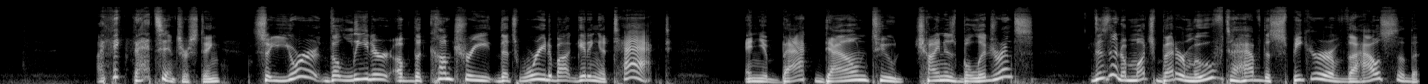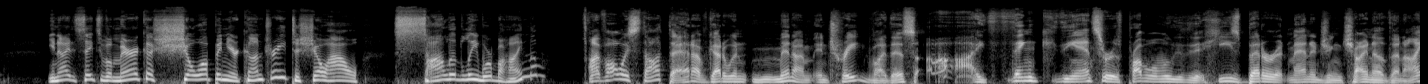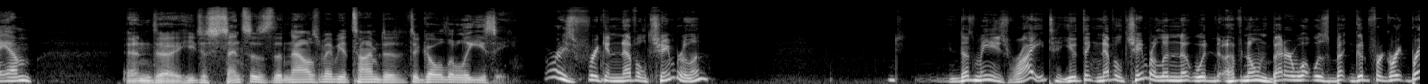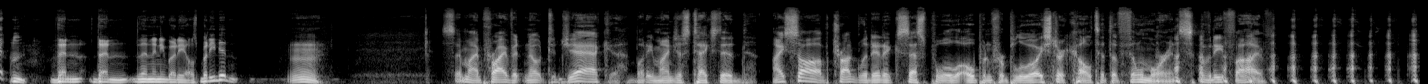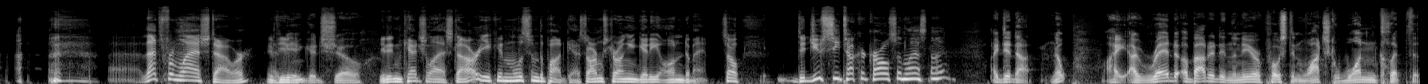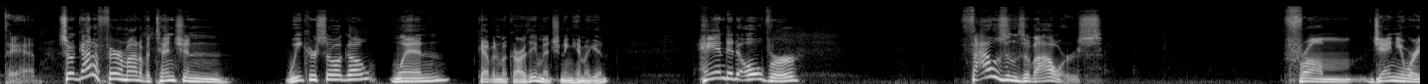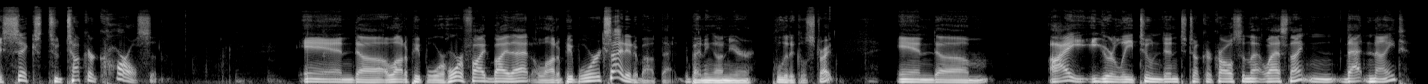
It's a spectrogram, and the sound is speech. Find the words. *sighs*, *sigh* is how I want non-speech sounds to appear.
I think that's interesting. So you're the leader of the country that's worried about getting attacked, and you back down to China's belligerence? Isn't it a much better move to have the Speaker of the House of the United States of America show up in your country to show how solidly we're behind them? I've always thought that. I've got to admit, I'm intrigued by this. I think the answer is probably that he's better at managing China than I am. And uh, he just senses that now's maybe a time to, to go a little easy. Or he's freaking Neville Chamberlain. It doesn't mean he's right. You'd think Neville Chamberlain would have known better what was good for Great Britain than than than anybody else, but he didn't. Mm. Semi private note to Jack. A buddy of mine just texted I saw a troglodytic cesspool open for Blue Oyster Cult at the Fillmore in *laughs* 75. *laughs* That's from last hour. If That'd you be a good show. you didn't catch last hour, you can listen to the podcast Armstrong and Getty on demand. So, did you see Tucker Carlson last night? I did not. Nope. I, I read about it in the New York Post and watched one clip that they had. So it got a fair amount of attention week or so ago when Kevin McCarthy, mentioning him again, handed over thousands of hours from January 6th to Tucker Carlson. And uh, a lot of people were horrified by that. A lot of people were excited about that, depending on your political stripe. And um, I eagerly tuned in to Tucker Carlson that last night and that night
